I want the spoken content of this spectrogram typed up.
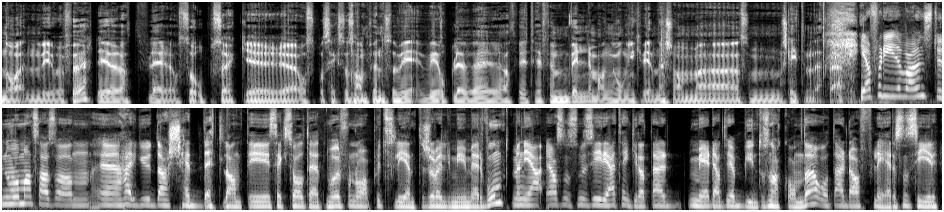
nå enn vi gjorde før, det gjør at flere også oppsøker eh, oss på Sex og Samfunn. Så vi, vi opplever at vi treffer veldig mange unge kvinner som, eh, som, sliter med dette. Ja, fordi det var jo en stund hvor man sa sånn Herregud, det har skjedd et eller annet i seksualiteten vår, for nå har plutselig jenter så veldig mye mer vondt. Men jeg, ja, sånn som du sier, jeg tenker at det er mer det at vi har begynt å snakke om det, og at det er da flere som sier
